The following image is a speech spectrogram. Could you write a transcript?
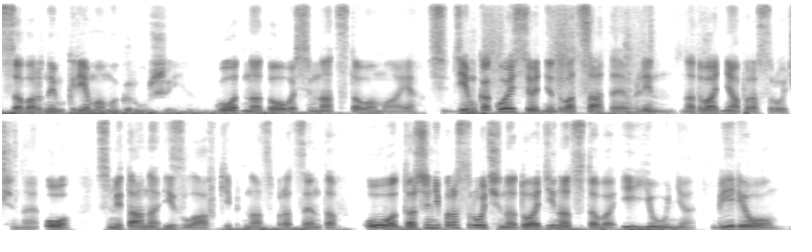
заварным кремом и грушей. Годно до 18 мая. Дим, какое сегодня? 20 Блин, на два дня просроченное. О, сметана из лавки 15%. О, даже не просрочено, до 11 июня. Берем.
